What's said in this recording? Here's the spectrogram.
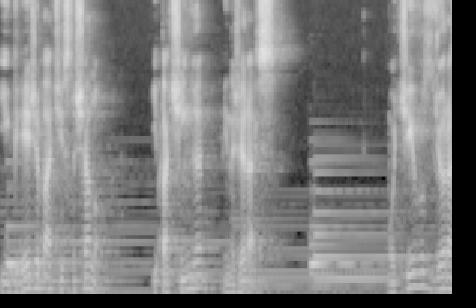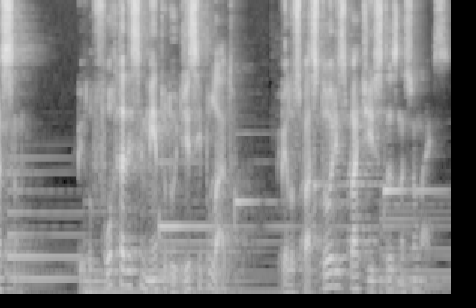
Igreja Batista Shalom, Ipatinga, Minas Gerais. Motivos de oração: pelo fortalecimento do discipulado, pelos pastores batistas nacionais.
